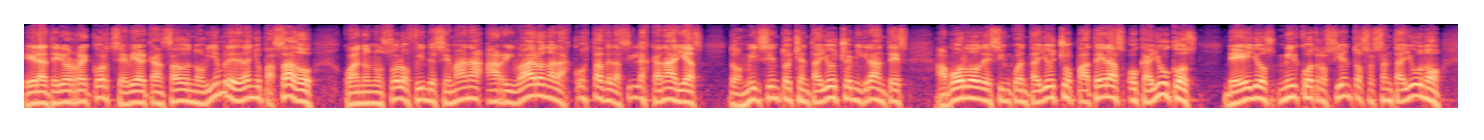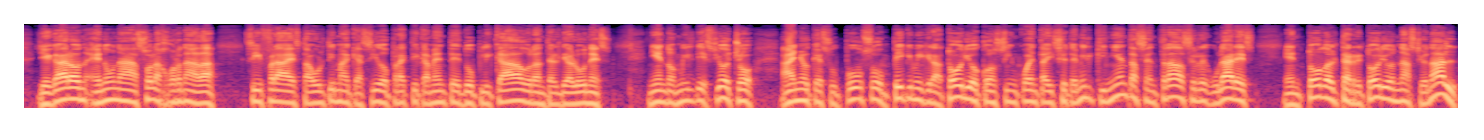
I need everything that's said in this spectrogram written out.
El anterior récord se había alcanzado en noviembre del año pasado, cuando en un solo fin de semana arribaron a las costas de las Islas Canarias 2.188 emigrantes a bordo de 58 pateras o cayucos. De ellos, 1.461 llegaron en una sola jornada, cifra esta última que ha sido prácticamente duplicada durante el día lunes. Ni en 2018, año que supuso un pico migratorio con 57.500 entradas irregulares en todo el territorio nacional,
